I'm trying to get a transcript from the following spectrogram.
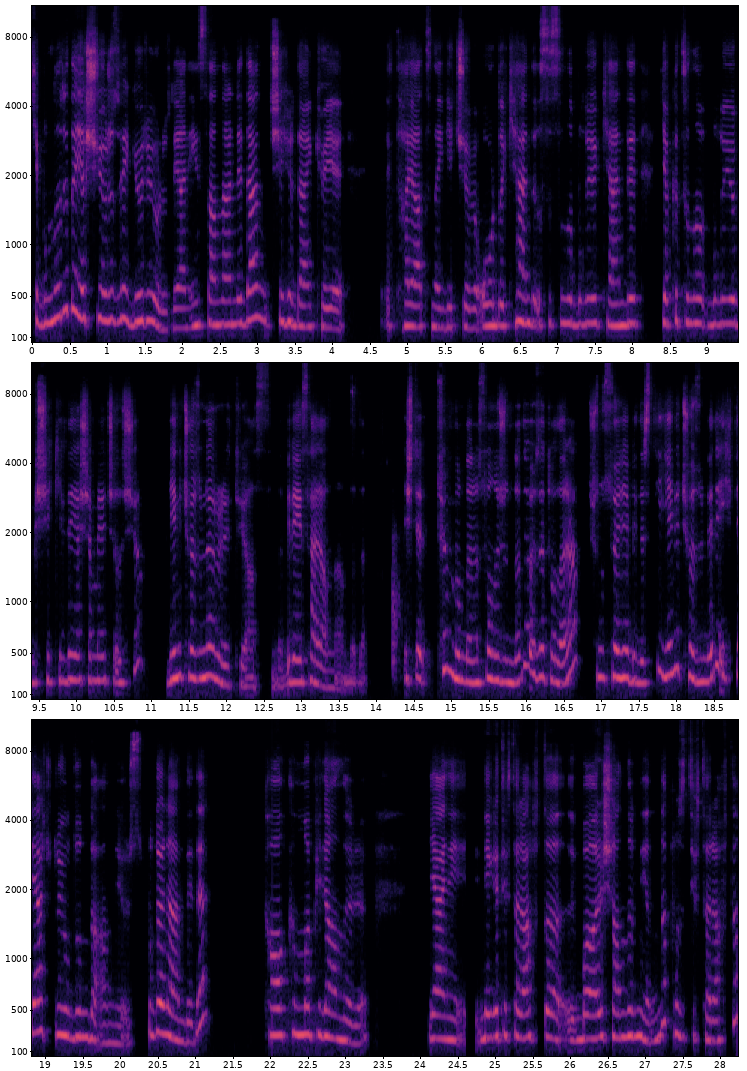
ki bunları da yaşıyoruz ve görüyoruz. Yani insanlar neden şehirden köye e, hayatına geçiyor ve orada kendi ısısını buluyor, kendi yakıtını buluyor, bir şekilde yaşamaya çalışıyor. Yeni çözümler üretiyor aslında bireysel anlamda da. İşte tüm bunların sonucunda da özet olarak şunu söyleyebiliriz ki yeni çözümlere ihtiyaç duyulduğunu da anlıyoruz. Bu dönemde de kalkınma planları yani negatif tarafta e, bağırışanların yanında pozitif tarafta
